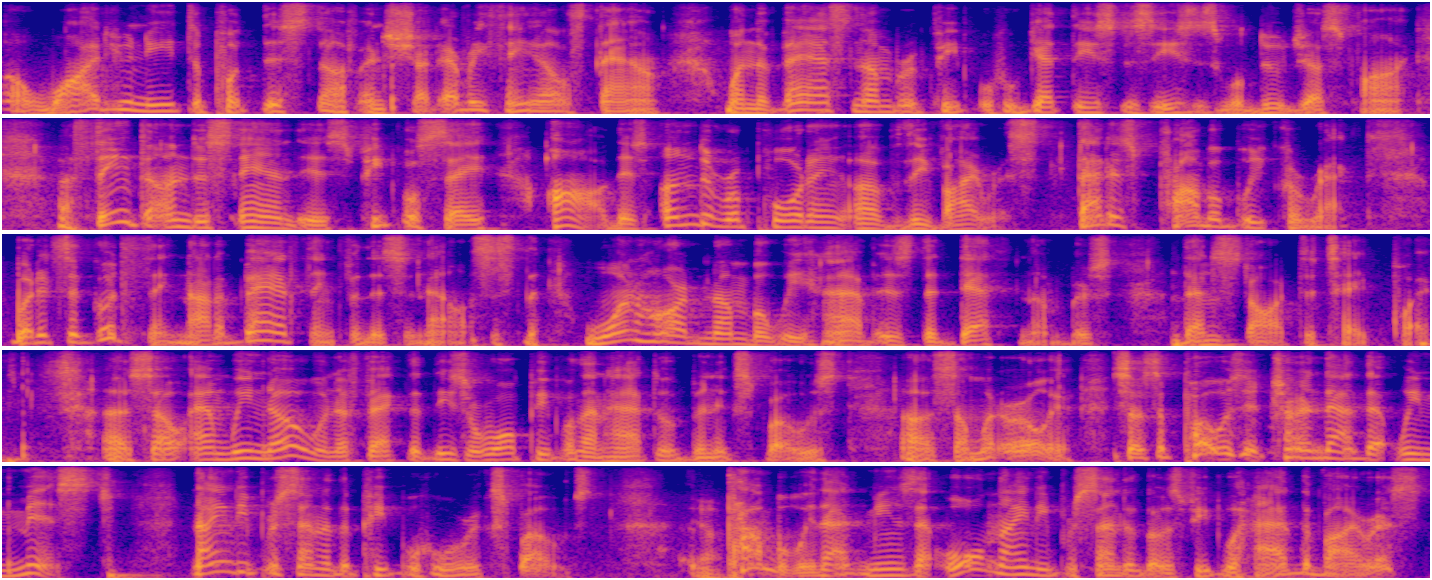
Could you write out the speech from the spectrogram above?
uh, why do you need to put this stuff and shut everything else down when the vast number of people who get these diseases will do just fine? A thing to understand is people say, ah, there's underreporting of the virus. That is probably correct, but it's a good thing, not a bad thing for this analysis. The one hard number we have is the death numbers that mm-hmm. start to take place. Uh, so, and we know in effect that these are all people that had to have been exposed uh, somewhat earlier. So, suppose it turned out that we missed 90% of the people who were exposed. Yeah. Probably that means that all 90% of those people had the virus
